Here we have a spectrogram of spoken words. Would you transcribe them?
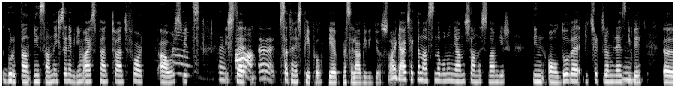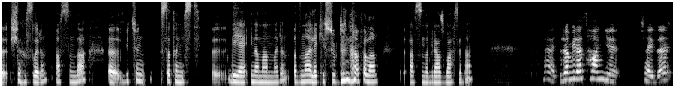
gruptan insanla işte ne bileyim I spent 24 hours with Evet. işte Aa, evet. Satanist People diye mesela bir videosu var. Gerçekten aslında bunun yanlış anlaşılan bir din olduğu ve Richard Ramirez Hı gibi e, şahısların aslında e, bütün satanistliğe inananların adına leke sürdüğünden falan aslında biraz bahseden. Evet. Ramirez hangi şeyde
